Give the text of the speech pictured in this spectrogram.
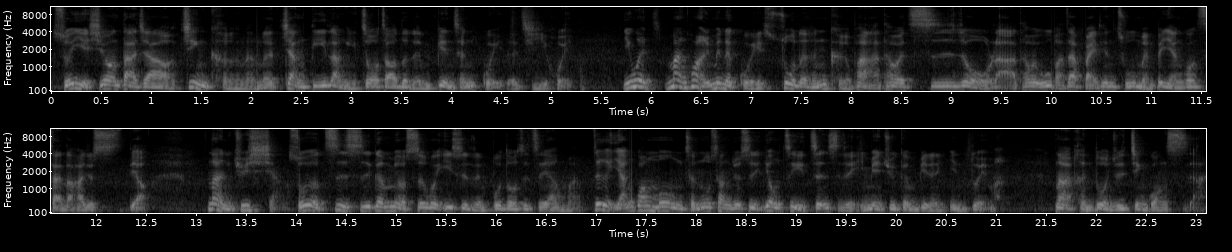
所以也希望大家哦，尽可能的降低让你周遭的人变成鬼的机会。因为漫画里面的鬼做的很可怕，他会吃肉啦，他会无法在白天出门，被阳光晒到他就死掉。那你去想，所有自私跟没有社会意识的人不都是这样吗？这个阳光某种程度上就是用自己真实的一面去跟别人应对嘛。那很多人就是见光死啊，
